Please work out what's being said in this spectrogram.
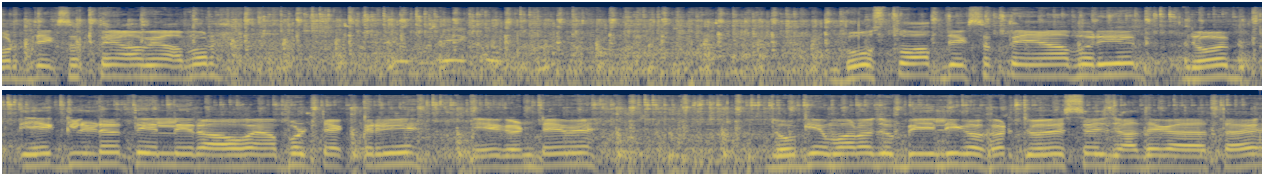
और देख सकते हैं आप यहाँ पर। दोस्तों, आप देख सकते हैं यहाँ पर ये जो है, एक लीटर तेल ले रहा होगा यहाँ पर ट्रैक्टर ये, एक घंटे में। जो कि हमारा जो बिजली का खर्च जो है, इससे ज़्यादा का जाता है।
